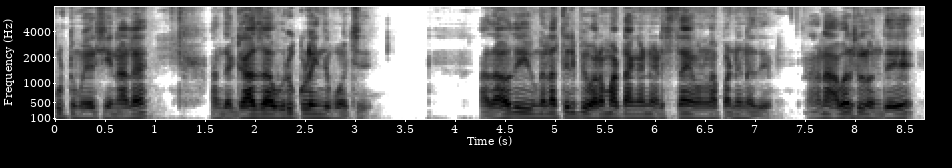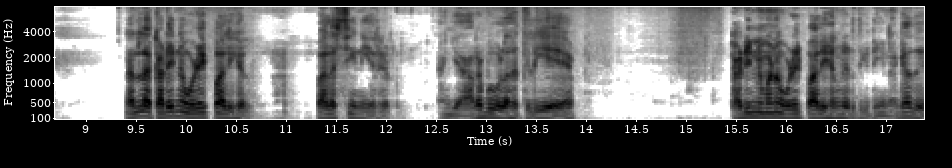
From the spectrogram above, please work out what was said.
கூட்டு முயற்சியினால் அந்த காசா உருக்குலைந்து போச்சு. அதாவது இவங்கெல்லாம் திருப்பி வரமாட்டாங்கன்னு நினச்சி தான் இவங்கெல்லாம் பண்ணினது. ஆனால் அவர்கள் வந்து நல்ல கடின உழைப்பாளிகள் பாலஸ்தீனியர்கள். அங்கே அரபு உலகத்திலேயே கடினமான உழைப்பாளிகள்னு எடுத்துக்கிட்டிங்கனாக்கா அது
